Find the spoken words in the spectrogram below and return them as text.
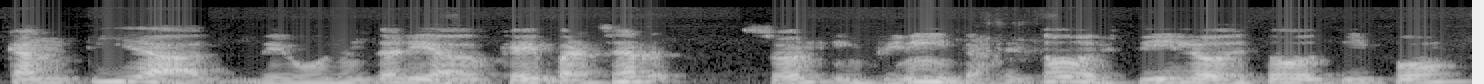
cantidad de voluntariados que hay para hacer son infinitas, de todo estilo, de todo tipo,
